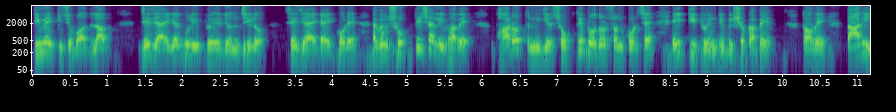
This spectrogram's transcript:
টিমের কিছু বদলাব। যে জায়গাগুলি প্রয়োজন ছিল, সেই জায়গায় করে একদম শক্তিশালীভাবে ভারত নিজের শক্তি প্রদর্শন করছে এই টি টোয়েন্টি বিশ্বকাপে। তবে তারই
